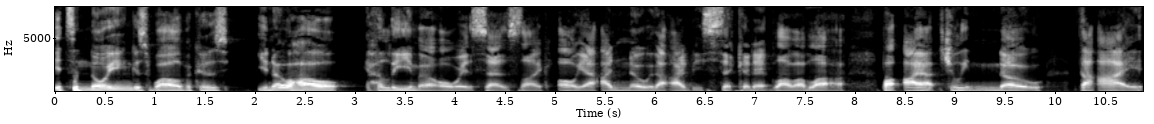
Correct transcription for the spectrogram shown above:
it's annoying as well because you know how Halima always says like, "Oh yeah, I know that I'd be sick at it," blah blah blah. But I actually know that I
